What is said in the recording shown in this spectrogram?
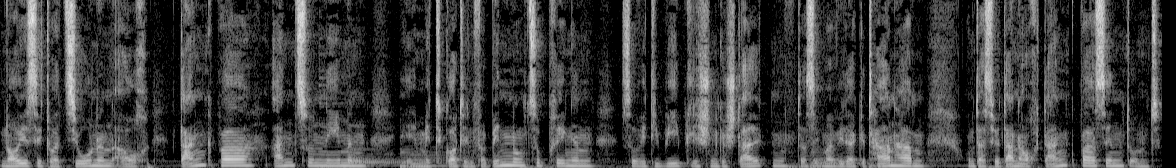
neue Situationen auch dankbar anzunehmen, mit Gott in Verbindung zu bringen, so wie die biblischen Gestalten das immer wieder getan haben und dass wir dann auch dankbar sind und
